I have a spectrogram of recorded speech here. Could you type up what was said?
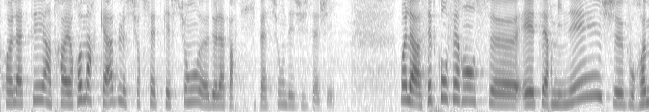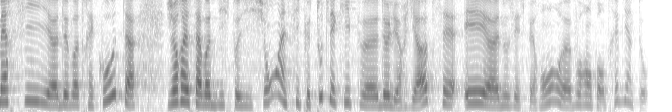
relaté un travail remarquable sur cette question de la participation des usagers. Voilà, cette conférence euh, est terminée. Je vous remercie euh, de votre écoute. Je reste à votre disposition, ainsi que toute l'équipe euh, de l'URIOPS, et nous espérons vous rencontrer bientôt.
